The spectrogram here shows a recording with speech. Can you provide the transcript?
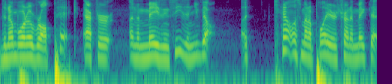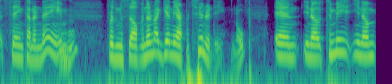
the number one overall pick after an amazing season. You've got a countless amount of players trying to make that same kind of name Mm-hmm. for themselves, and they're not getting the opportunity. nope. And you know, to me, you know,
